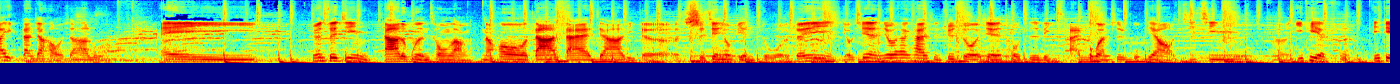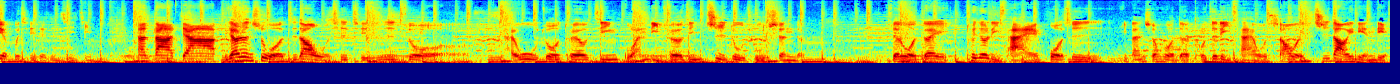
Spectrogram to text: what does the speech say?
嗨，大家好，我是阿路。哎，因为最近大家都不能冲浪，然后大家待在家里的时间又变多，所以有些人就会开始去做一些投资理财，不管是股票、基金，嗯，ETF，ETF 其实也是基金。那大家比较认识我，知道我是其实是做财务、做退休金管理、退休金制度出身的，所以我对退休理财或是一般生活的投资理财，我稍微知道一点点。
